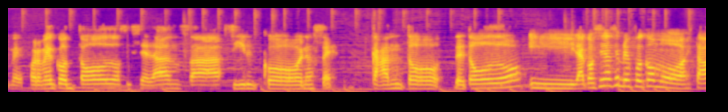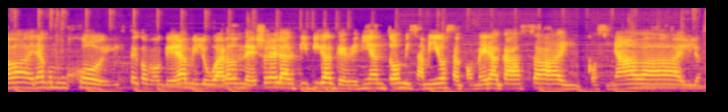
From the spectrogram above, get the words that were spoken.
me formé con todos, hice danza, circo, no sé, canto, de todo. Y la cocina siempre fue como, estaba, era como un hobby, ¿viste? Como que era mi lugar donde yo era la típica que venían todos mis amigos a comer a casa y cocinaba y los,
